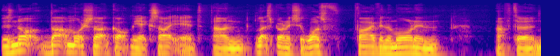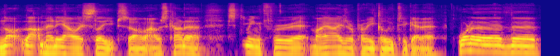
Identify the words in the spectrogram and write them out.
There's not that much that got me excited, and let's be honest, it was five in the morning after not that many hours sleep. So I was kind of skimming through it. My eyes were probably glued together. One of the, the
